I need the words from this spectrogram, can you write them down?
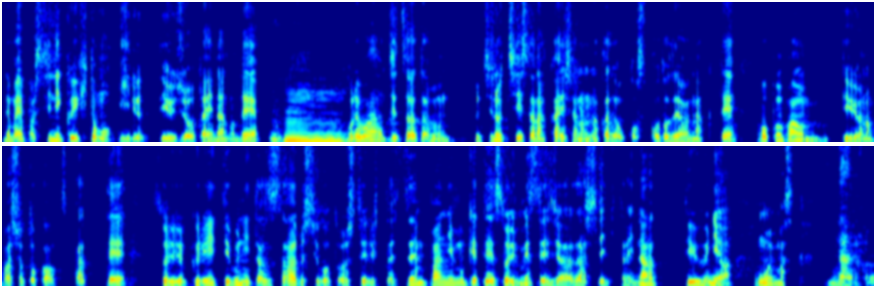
でもやっぱしにくい人もいるっていう状態なので、うん。これは実は多分、フうちの小さな会社の中で起こすことではなくて、オープンファームっていうような場所とかを使って、そういうクリエイティブに携わる仕事をしている人たち全般に向けてそういうメッセージは出していきたいなっていうふうには思います。なるほど。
